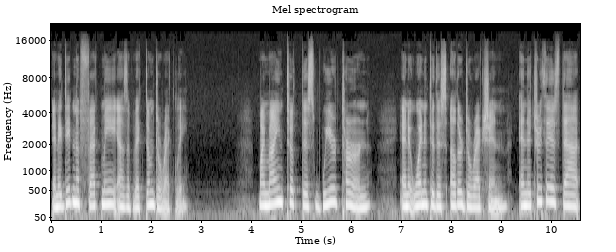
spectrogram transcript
and it didn't affect me as a victim directly. My mind took this weird turn and it went into this other direction. And the truth is that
